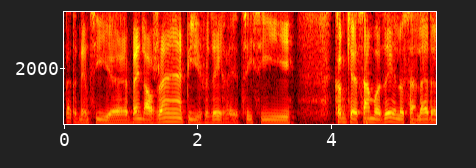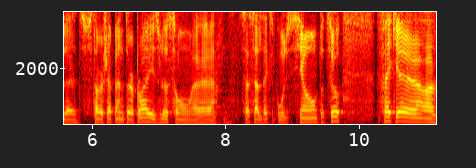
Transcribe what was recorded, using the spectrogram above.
Patrick Dempsey, euh, ben de l'argent. Puis je veux dire, tu sais, si. Comme que Sam va dire, là, ça a l'air de du Starship Enterprise, là, son, sa salle d'exposition, tout ça. Fait que,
